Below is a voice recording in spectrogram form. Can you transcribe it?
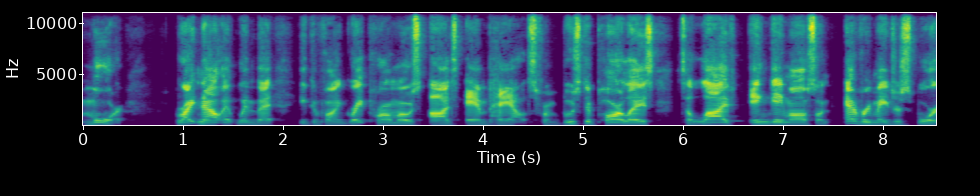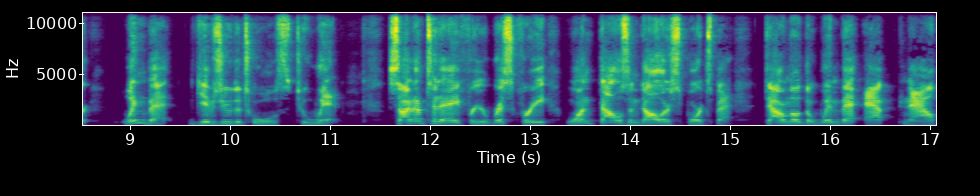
more. Right now at WynnBET, you can find great promos, odds, and payouts from boosted parlays to live in game offs on every major sport. WynnBET gives you the tools to win. Sign up today for your risk free $1,000 sports bet. Download the WynnBET app now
